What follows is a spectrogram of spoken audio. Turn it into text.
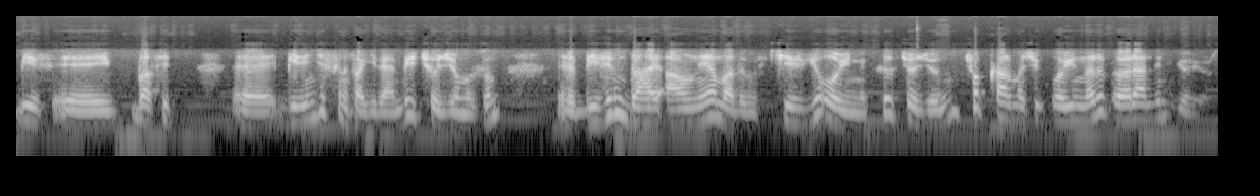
Biz e, basit e, birinci sınıfa giden bir çocuğumuzun bizim dahi anlayamadığımız çizgi oyunu kız çocuğunun çok karmaşık oyunları öğrendiğini görüyoruz.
